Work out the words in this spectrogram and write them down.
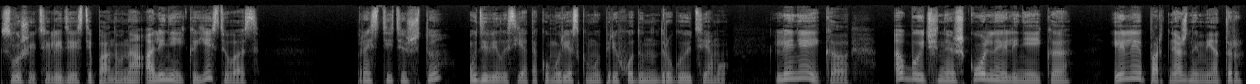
«Слушайте, Лидия Степановна, а линейка есть у вас?» «Простите, что?» — удивилась я такому резкому переходу на другую тему. «Линейка. Обычная школьная линейка. Или портняжный метр».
